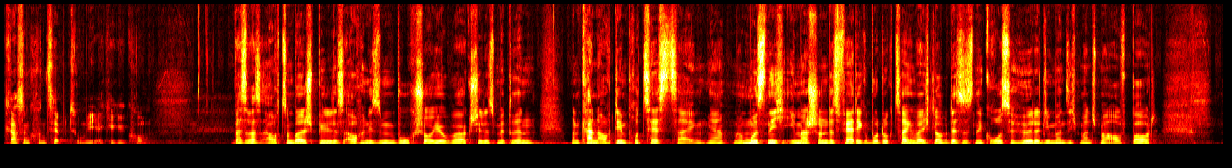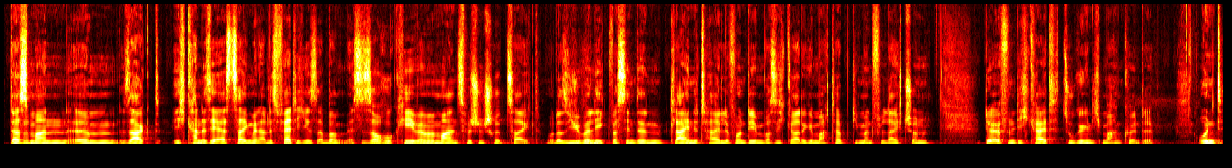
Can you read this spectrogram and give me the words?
krassen Konzept um die Ecke gekommen. Was, was auch zum Beispiel ist, auch in diesem Buch Show Your Work steht es mit drin, man kann auch den Prozess zeigen. Ja? Man muss nicht immer schon das fertige Produkt zeigen, weil ich glaube, das ist eine große Hürde, die man sich manchmal aufbaut. Dass Mhm. man ähm, sagt, ich kann es ja erst zeigen, wenn alles fertig ist, aber es ist auch okay, wenn man mal einen Zwischenschritt zeigt oder sich Mhm. überlegt, was sind denn kleine Teile von dem, was ich gerade gemacht habe, die man vielleicht schon der Öffentlichkeit zugänglich machen könnte. Und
